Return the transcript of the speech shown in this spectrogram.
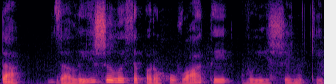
Та залишилося порахувати вишеньки.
